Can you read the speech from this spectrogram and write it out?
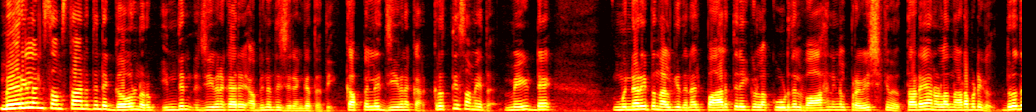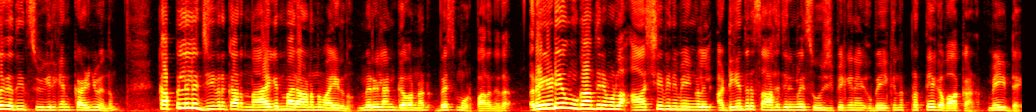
മേറിലാൻഡ് സംസ്ഥാനത്തിന്റെ ഗവർണറും ഇന്ത്യൻ ജീവനക്കാരെ അഭിനന്ദിച്ച് രംഗത്തെത്തി. കപ്പലിലെ ജീവനക്കാർ കൃത്യസമയത്ത് മെയ്ഡ് ഡേ മുന്നറിയിപ്പ് നൽകിയതിനാൽ പാലത്തിലേക്കുള്ള കൂടുതൽ വാഹനങ്ങൾ പ്രവേശിക്കുന്നത് തടയാനുള്ള നടപടികൾ ദ്രുതഗതിയിൽ സ്വീകരിക്കാൻ കഴിഞ്ഞുവെന്നും കപ്പലിലെ ജീവനക്കാർ നായകന്മാരാണെന്നുമായിരുന്നു മെറിലാൻഡ് ഗവർണർ വെസ്മൂർ പറഞ്ഞത്. റേഡിയോ മുഖാന്തരമുള്ള ആശയവിനിമയങ്ങളിൽ അടിയന്തര സാഹചര്യങ്ങളെ സൂചിപ്പിക്കാനായി ഉപയോഗിക്കുന്ന പ്രത്യേക വാക്കാണ് മെയ് ഡേ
